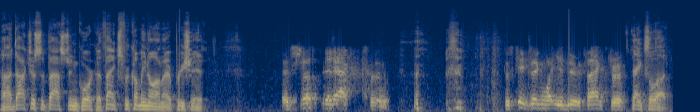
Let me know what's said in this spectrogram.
uh, Dr. Sebastian Gorka. Thanks for coming on. I appreciate it. It's just an accident. just keep doing what you do. Thanks, Drew. Thanks a lot.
